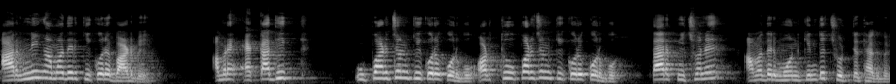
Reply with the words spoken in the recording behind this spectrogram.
আর্নিং আমাদের কি করে বাড়বে? আমরা একাধিক উপার্জন কি করে করব? অর্থ উপার্জন কি করে করব? তার পিছনে আমাদের মন কিন্তু ছুটতে থাকবে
